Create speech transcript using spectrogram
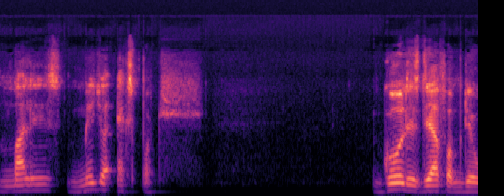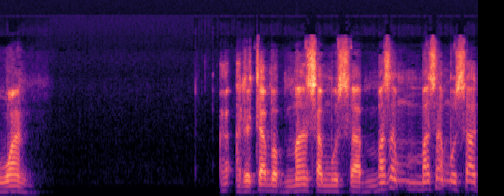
Mali's major exports. Gold is there from day one. At the time of Mansa Musa, Mansa, Mansa Musa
